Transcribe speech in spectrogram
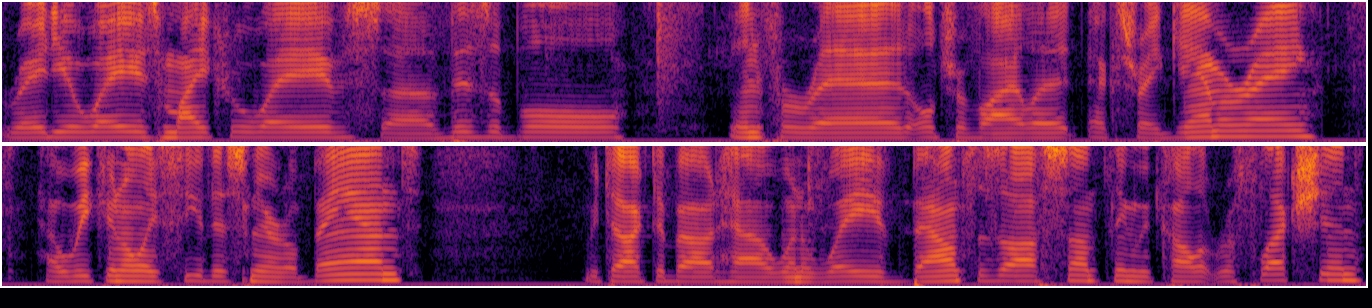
radio waves microwaves uh, visible infrared ultraviolet x-ray gamma ray how we can only see this narrow band we talked about how when a wave bounces off something, we call it reflection,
